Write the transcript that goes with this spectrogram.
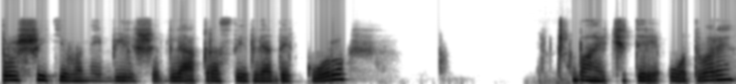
Прошиті вони більше для краси, для декору. Мають чотири отвори.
